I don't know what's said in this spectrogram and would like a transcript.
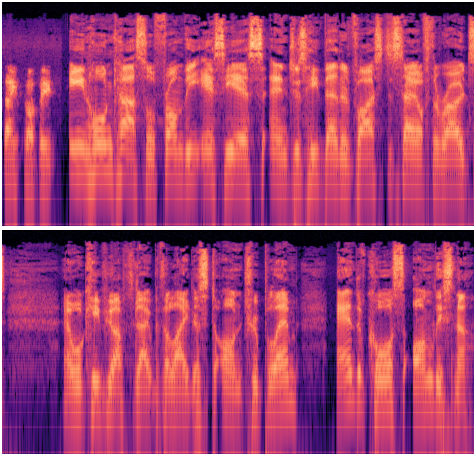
Thanks, Moffee. Ian Horncastle from the SES, and just heed that advice to stay off the roads. And we'll keep you up to date with the latest on Triple M and, of course, on LiSTNR.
